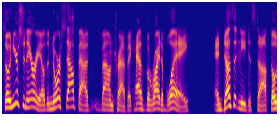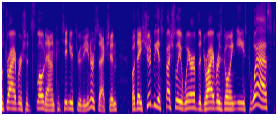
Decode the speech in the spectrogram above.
So, in your scenario, the north southbound bound traffic has the right of way and doesn't need to stop. Those drivers should slow down, continue through the intersection, but they should be especially aware of the drivers going east west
